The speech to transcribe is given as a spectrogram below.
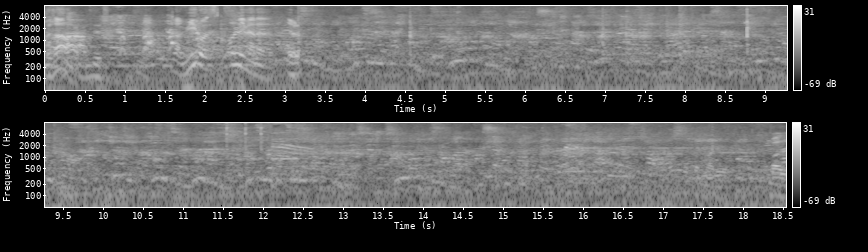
되잖아. 아, 안 되지. 자 위로 올리면은 열... 맞아.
